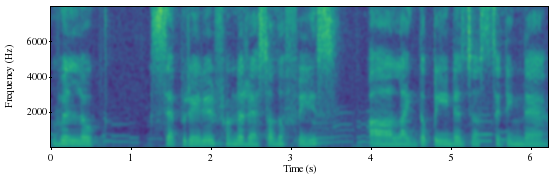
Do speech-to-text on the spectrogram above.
will look separated from the rest of the face uh, like the paint is just sitting there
